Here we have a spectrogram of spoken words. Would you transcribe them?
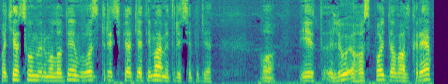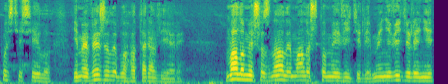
Отец умер молодым, в возрасте 35 лет, и маме 35 лет. О, і т- лю- Господь давав крепость і силу, і ми вижили благодаря вірі. Мало мы что знали, мало что мы видели. Мы не видели ни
